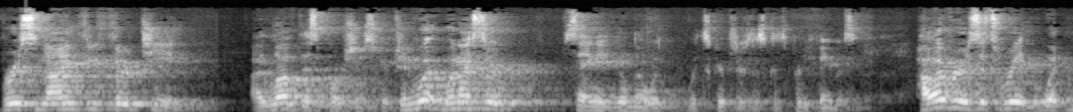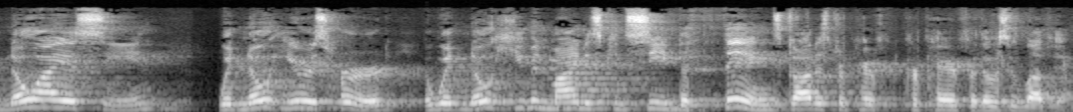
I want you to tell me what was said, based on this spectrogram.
verse 9 through 13. I love this portion of scripture. And when I start saying it, you'll know what, what scriptures is because it's pretty famous. However, as it's written, what no eye has seen, what no ear has heard, and what no human mind has conceived, the things God has prepared, prepared for those who love him.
